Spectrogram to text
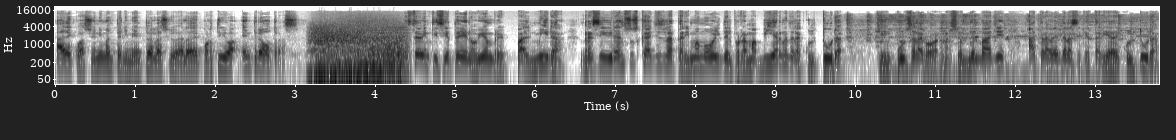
adecuación y mantenimiento de la ciudadela deportiva, entre otras. Este 27 de noviembre, Palmira recibirá en sus calles la tarima móvil del programa Viernes de la Cultura, que impulsa la gobernación del Valle a través de la Secretaría de Cultura.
